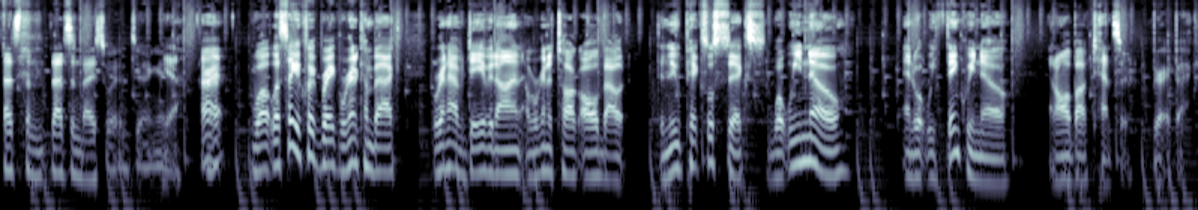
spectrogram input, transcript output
That's the that's a nice way of doing it. Yeah. All right. Well, let's take a quick break. We're gonna come back. We're gonna have David on, and we're gonna talk all about the new Pixel 6, what we know, and what we think we know, and all about Tensor. Be right back.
